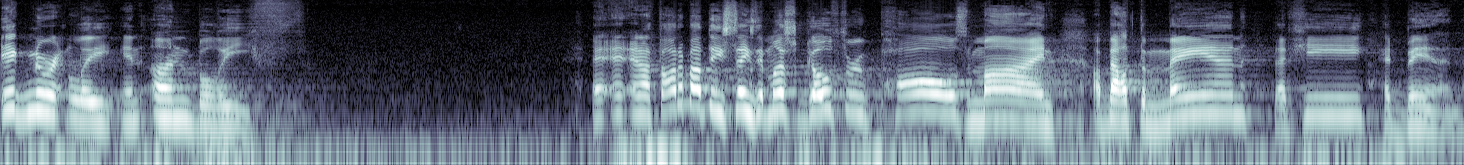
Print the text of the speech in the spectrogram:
ignorantly in unbelief. And, I thought about these things that must go through Paul's mind about the man that he had been.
